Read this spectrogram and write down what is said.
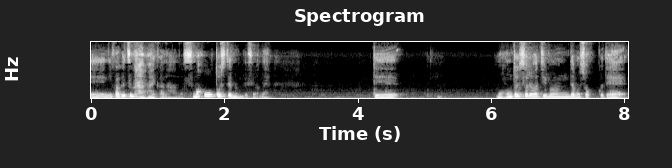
えー、2ヶ月ぐらい前かな、あのスマホを落としてるんですよね。で、もう本当にそれは自分でもショックで、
